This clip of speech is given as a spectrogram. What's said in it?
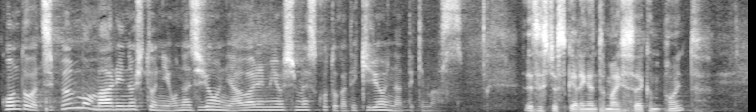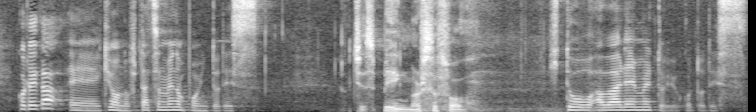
今度は自分も周りの人に同じように憐れみを示すことができるようになってきます This is just getting into my second point, これが、えー今日の2つ目のポイントです which is being merciful. 人を憐れむということです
